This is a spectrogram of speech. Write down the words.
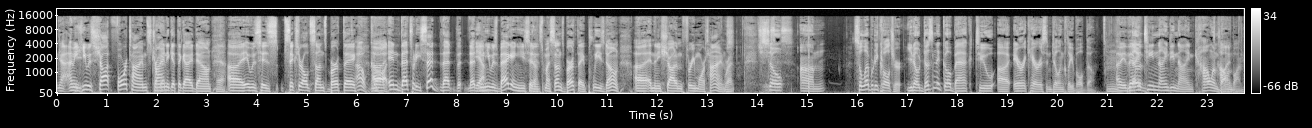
Yeah, I mean, he was shot four times trying to get the guy down. Yeah. Uh, it was his six-year-old son's birthday. Oh, God. Uh, and that's what he said. That that, that Yeah. when he was begging, he said, Yeah. "It's my son's birthday. Please don't." Uh, and then he shot him three more times. Right. So, um, celebrity culture, you know, doesn't it go back to uh, Eric Harris and Dylan Klebold, though? I mean, 1999 Columbine. Columbine.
